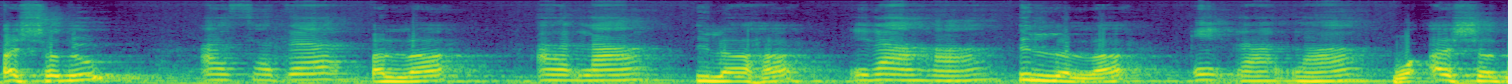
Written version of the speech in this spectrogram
Ashadu. Ashadu. Allah. Allah. Ilaha. Ilaha. Illallah. وأشهد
